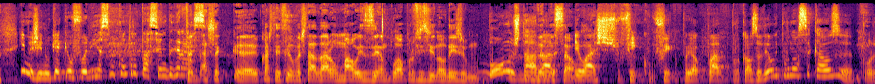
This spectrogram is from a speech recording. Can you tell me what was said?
Imagina o que é que eu faria se me contratassem de Portanto, graça. acha que eh, Costa e Silva está a dar um mau exemplo ao profissionalismo Bom, está a da dar. nação? Eu acho, fico, fico preocupado por causa dele e por nossa causa. Por,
